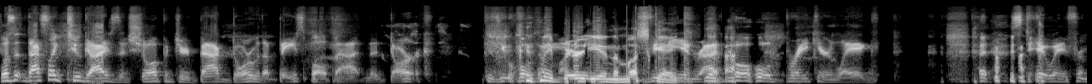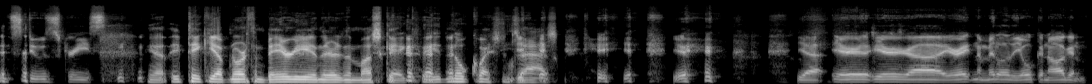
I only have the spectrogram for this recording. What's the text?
Those that's like two guys that show up at your back door with a baseball bat in the dark because you hold they money. bury you in the muskeg. Vinny and Radko will break your leg. Stay away from Stu's grease. yeah, they take you up north and bury you in there in the muskeg. They, no questions asked. you're, yeah, you're you're uh, you're right in the middle of the Okanagan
